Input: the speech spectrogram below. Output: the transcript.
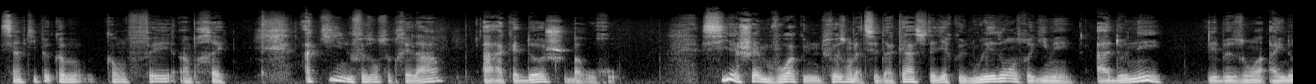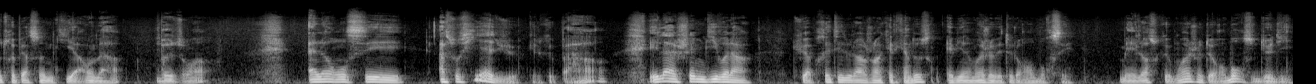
c'est un petit peu comme quand on fait un prêt. À qui nous faisons ce prêt-là? À Akadosh Barucho. Si Hachem voit que nous faisons la tzedaka, c'est-à-dire que nous l'aidons, entre guillemets, à donner les besoins à une autre personne qui en a besoin, alors on s'est associé à Dieu, quelque part. Et là, Hachem dit, voilà, tu as prêté de l'argent à quelqu'un d'autre, eh bien moi je vais te le rembourser. Mais lorsque moi je te rembourse, Dieu dit,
